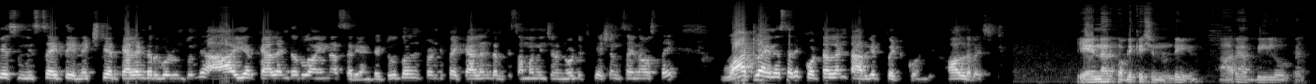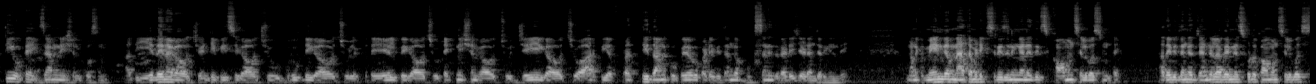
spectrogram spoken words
కేసు మిస్ అయితే నెక్స్ట్ ఇయర్ క్యాలెండర్ కూడా ఉంటుంది. ఆ ఇయర్ క్యాలెండర్లో అయినా సరే అంటే టూ థౌసండ్ ట్వంటీ ఫైవ్ క్యాలెండర్కి సంబంధించిన నోటిఫికేషన్స్ అయినా వస్తాయి. వాటిలో అయినా సరే కొట్టాలని టార్గెట్ పెట్టుకోండి. All the best ANR publication నుండి ఆర్ఆర్బిలో ప్రతి ఒక్క ఎగ్జామినేషన్ కోసం అది ఏదైనా కావచ్చు ఎన్టీపీసీ కావచ్చు గ్రూప్ డి కావచ్చు లేకపోతే ఏఎల్పి కావచ్చు టెక్నీషియన్ కావచ్చు జేఈ కావచ్చు ఆర్పిఎఫ్ ప్రతి దానికి ఉపయోగపడే విధంగా బుక్స్ అనేది రెడీ చేయడం జరిగింది. మనకి మెయిన్గా మ్యాథమెటిక్స్ రీజనింగ్ అనేది కామన్ సిలబస్ ఉంటాయి. అదేవిధంగా జనరల్ అవేర్నెస్ కూడా కామన్ సిలబస్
